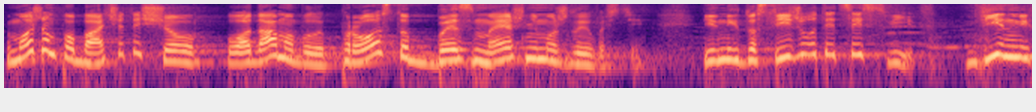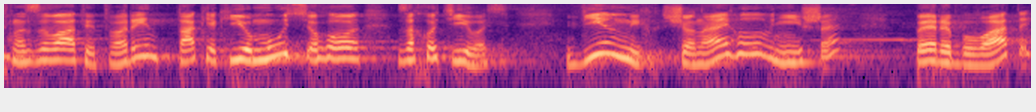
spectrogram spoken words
ми можемо побачити, що у Адама були просто безмежні можливості. Він міг досліджувати цей світ, він міг називати тварин так, як йому цього захотілось. Він міг, що найголовніше, перебувати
